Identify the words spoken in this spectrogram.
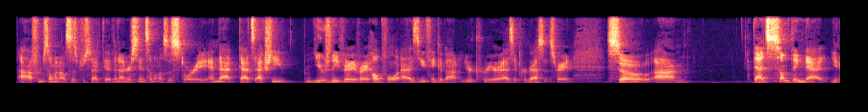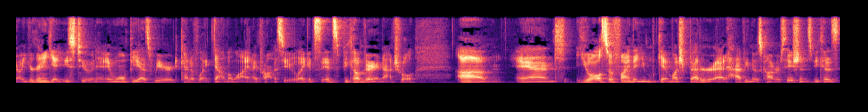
uh, from someone else's perspective and understand someone else's story. And that that's actually usually very, very helpful as you think about your career as it progresses, right? So, um, that's something that you know you're going to get used to and it, it, won't be as weird kind of like down the line i promise you. Like it's it's become very natural. Um, and you also find that you get much better at having those conversations because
